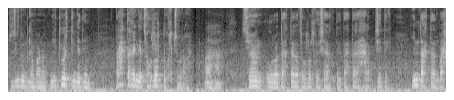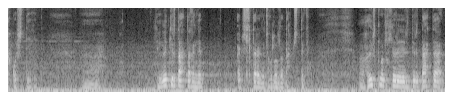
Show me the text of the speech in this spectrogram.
жижиг дунд компаниуд нэгдүгээрт ингээд юм датагаа ингээд цоглуулдаг болчмоор байгаа. ааха. Сион өөрөө датагаа цуглуулахыг шаарддаг, датагаа хардж идэг. Энэ дата нь байхгүй шүү дээ гэдэг. Аа тэгээд тэр датагаа ингээд ажилтаараа ингээд цуглуулад авчдаг. Хоёрт нь болохоор дээр дата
